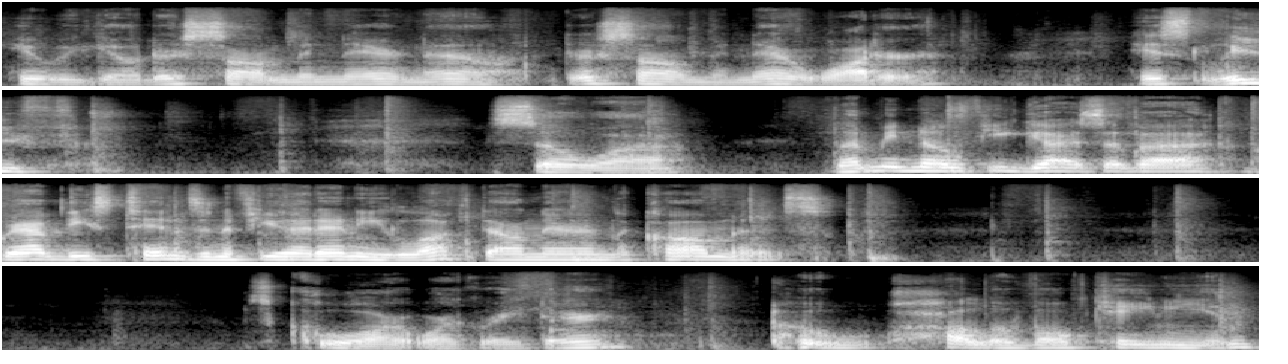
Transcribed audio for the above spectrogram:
Here we go. There's something in there now. There's something in there, water. It's leaf. So, uh, let me know if you guys have uh, grabbed these tins and if you had any luck down there in the comments. It's cool artwork right there. Oh, Holo Volcanion.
